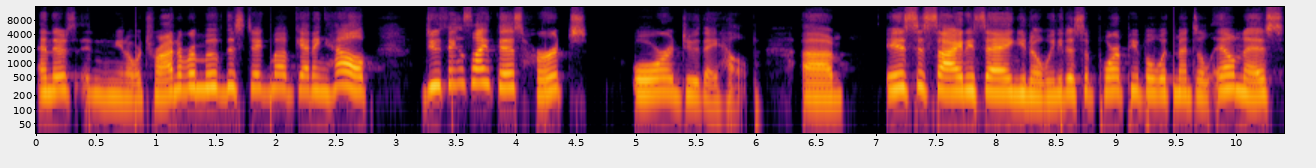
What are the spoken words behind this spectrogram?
and there's, you know, we're trying to remove the stigma of getting help. Do things like this hurt or do they help? Um, is society saying, you know, we need to support people with mental illness?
